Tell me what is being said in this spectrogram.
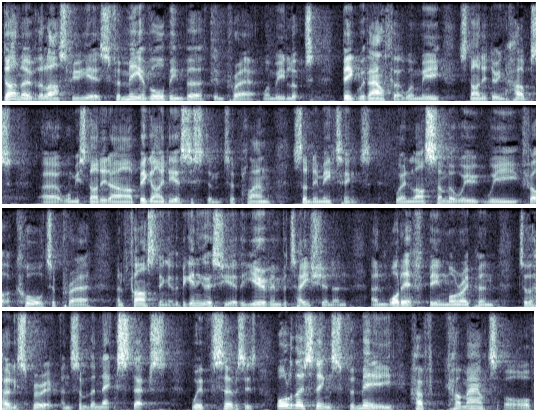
done over the last few years, for me, have all been birthed in prayer. When we looked big with Alpha, when we started doing hubs, uh, when we started our big idea system to plan Sunday meetings, when last summer we, we felt a call to prayer and fasting. At the beginning of this year, the year of invitation and, and what if being more open to the Holy Spirit, and some of the next steps with services. All of those things, for me, have come out of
